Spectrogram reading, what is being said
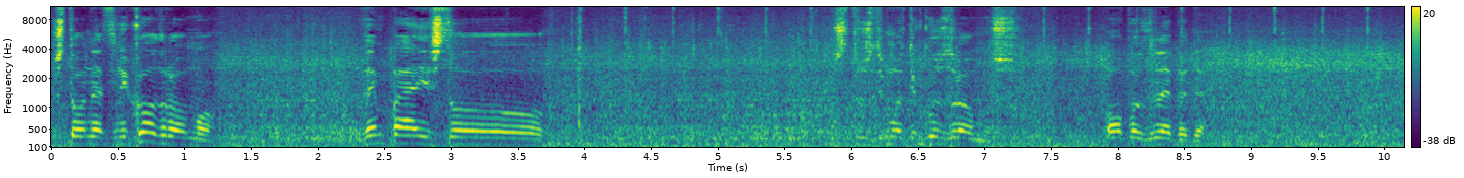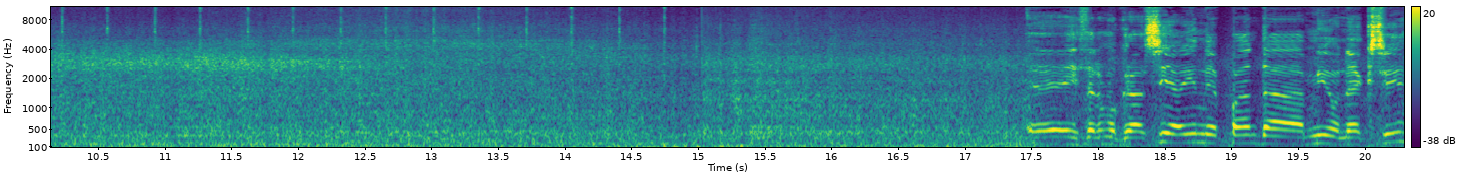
στον εθνικό δρόμο. Δεν πάει στο στους δημοτικούς δρόμους όπως βλέπετε θερμοκρασία είναι πάντα μείον 6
